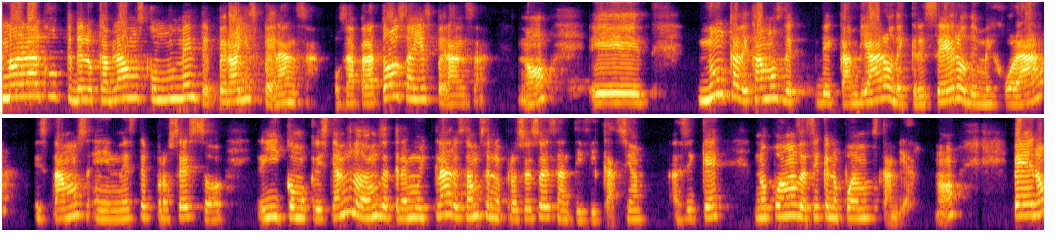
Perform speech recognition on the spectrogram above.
no era algo de lo que hablábamos comúnmente, pero hay esperanza. O sea, para todos hay esperanza, ¿no? Eh, nunca dejamos de, de cambiar o de crecer o de mejorar estamos en este proceso y como cristianos lo debemos de tener muy claro, estamos en el proceso de santificación, así que no podemos decir que no podemos cambiar, ¿no? Pero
